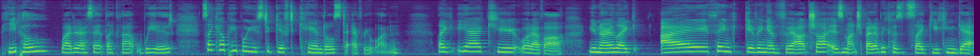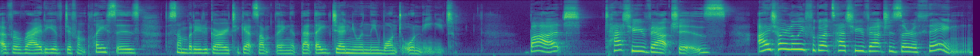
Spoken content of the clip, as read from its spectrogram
people why did i say it like that weird it's like how people used to gift candles to everyone like, yeah, cute, whatever. You know, like I think giving a voucher is much better because it's like you can get a variety of different places for somebody to go to get something that they genuinely want or need. But tattoo vouchers, I totally forgot tattoo vouchers are a thing.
